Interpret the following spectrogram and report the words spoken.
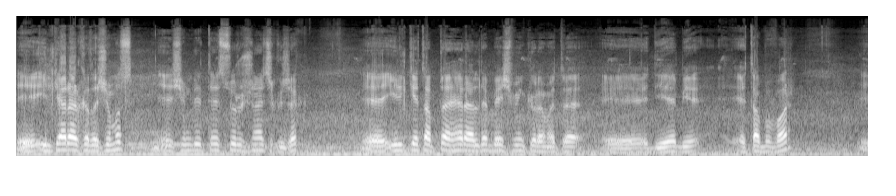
E, İlker arkadaşımız e, şimdi test sürüşüne çıkacak. E, ilk etapta herhalde 5000 kilometre e, diye bir etabı var. E,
